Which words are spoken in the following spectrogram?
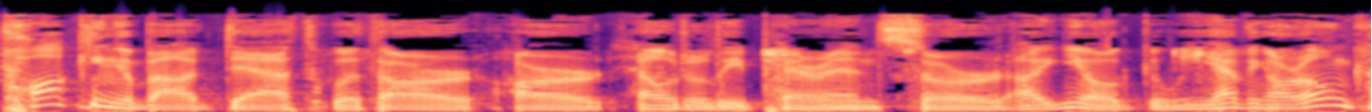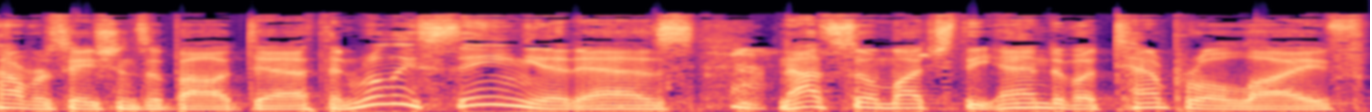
talking about death with our our elderly parents or uh, you know having our own conversations about death and really seeing it as not so much the end of a temporal life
